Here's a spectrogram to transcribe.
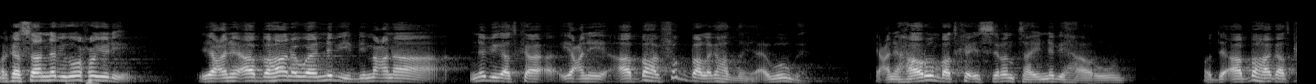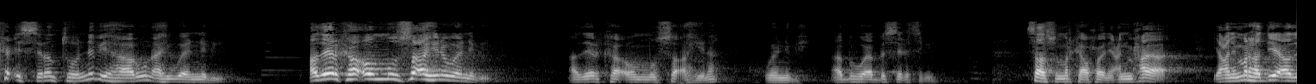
Markaasaa nebigu wuxuu yidhi yacni aabbahaana waa nebi bimacnaa nebigaad ka yacni aabbaha fog baa laga hadlayaa awowga. Yacni haaruun baad ka isiran tahay nebi haaruun. Oo dee aabbahaagaad ka isirantaho nebi haaruun ahi waa nebi. Adeerkaa oo muuse ahina waa nebi. Adeerkaa oo muuse ahina waa nebi. Aabbahu aabba sara tegey. Saasuu markaa waxaa yani maxaa yani mar haddii aad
